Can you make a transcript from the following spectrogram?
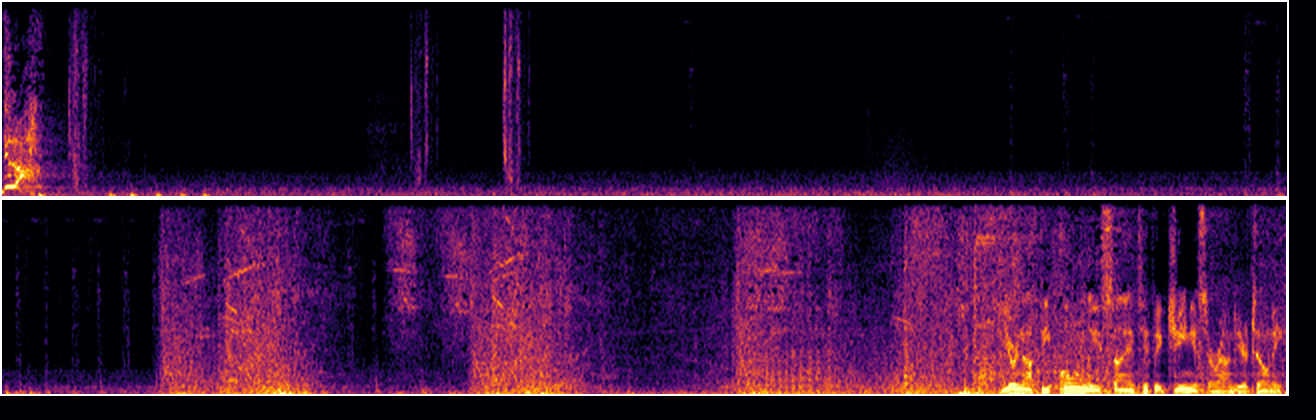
Gah! You're not the only scientific genius around here, Tony.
